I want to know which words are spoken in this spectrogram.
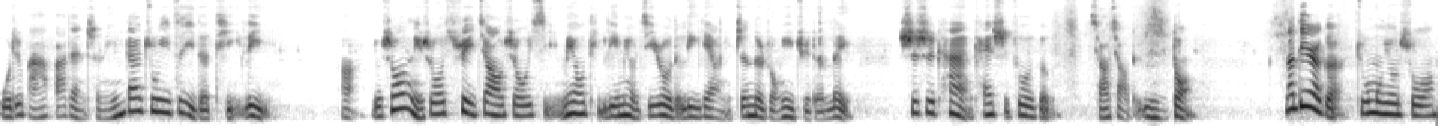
我就把它发展成，你应该注意自己的体力。啊，有时候你说睡觉休息没有体力、没有肌肉的力量，你真的容易觉得累。试试看，开始做一个小小的运动。那第二个，朱木又说，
